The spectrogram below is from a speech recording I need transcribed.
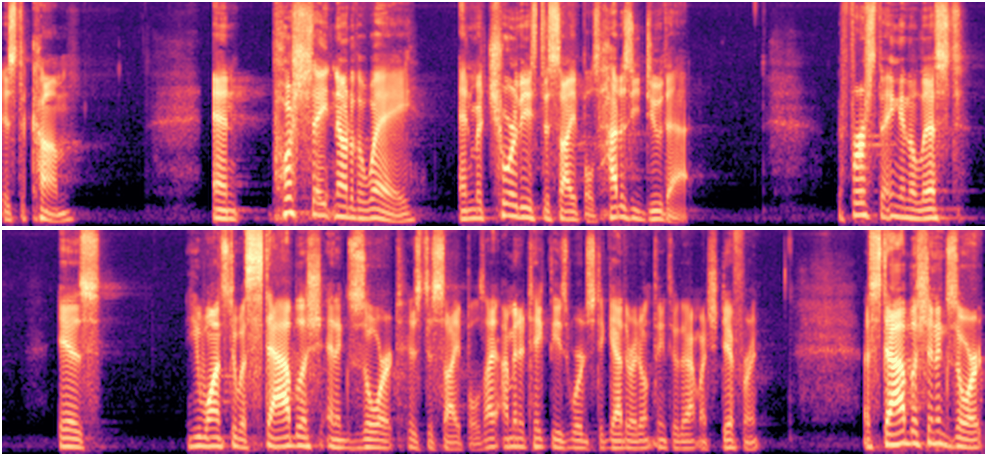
is to come and push Satan out of the way and mature these disciples. How does he do that? The first thing in the list is he wants to establish and exhort his disciples. I, am going to take these words together. I don't think they're that much different. Establish and exhort.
